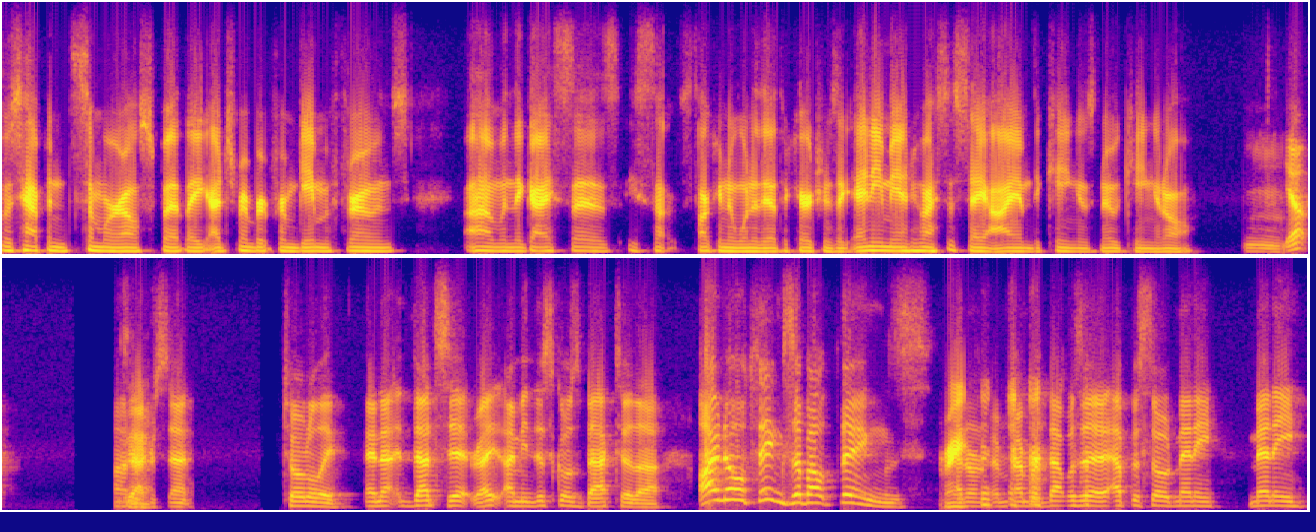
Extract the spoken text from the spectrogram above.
was happened somewhere else, but like I just remember it from Game of Thrones, um, when the guy says he's ta- talking to one of the other characters, like any man who has to say I am the king is no king at all. Mm. Yep. Hundred Exactly. percent. Totally. And that- that's it, right? I mean, this goes back to the I know things about things. I don't remember that was an episode many many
